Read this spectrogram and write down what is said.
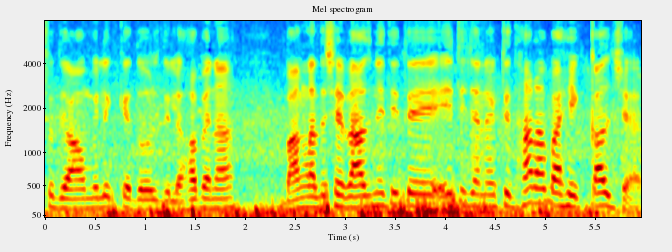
শুধু আওয়ামী লীগকে দোষ দিলে হবে না, বাংলাদেশের রাজনীতিতে এটি যেন একটি ধারাবাহিক কালচার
